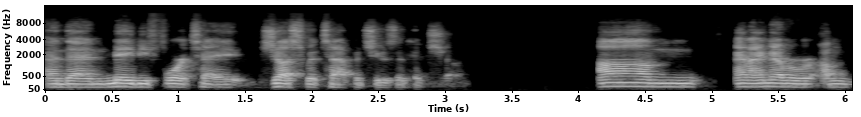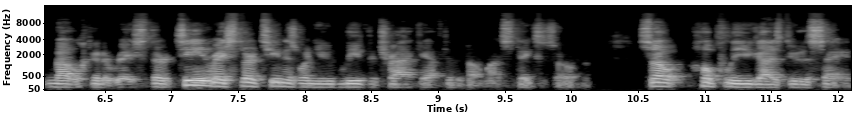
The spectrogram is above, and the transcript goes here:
and then maybe Forte just with Tapit Shoes and Hit Show. Um, and I never, I'm not looking at race 13. Race 13 is when you leave the track after the Belmont Stakes is over. So hopefully you guys do the same.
